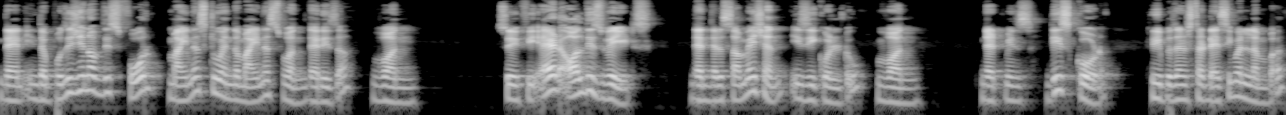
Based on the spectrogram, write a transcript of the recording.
then in the position of this 4 minus 2 and the minus 1 there is a 1. So if we add all these weights then their summation is equal to 1. That means this code represents the decimal number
